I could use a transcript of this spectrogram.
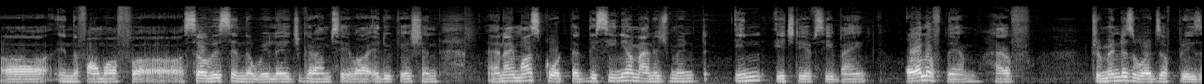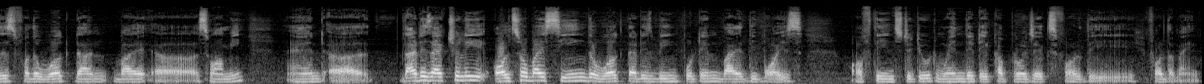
uh, in the form of uh, service in the village, Gram Seva, education. And I must quote that the senior management in HDFC Bank, all of them have tremendous words of praises for the work done by uh, Swami and uh, that is actually also by seeing the work that is being put in by the boys of the institute when they take up projects for the for the bank.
